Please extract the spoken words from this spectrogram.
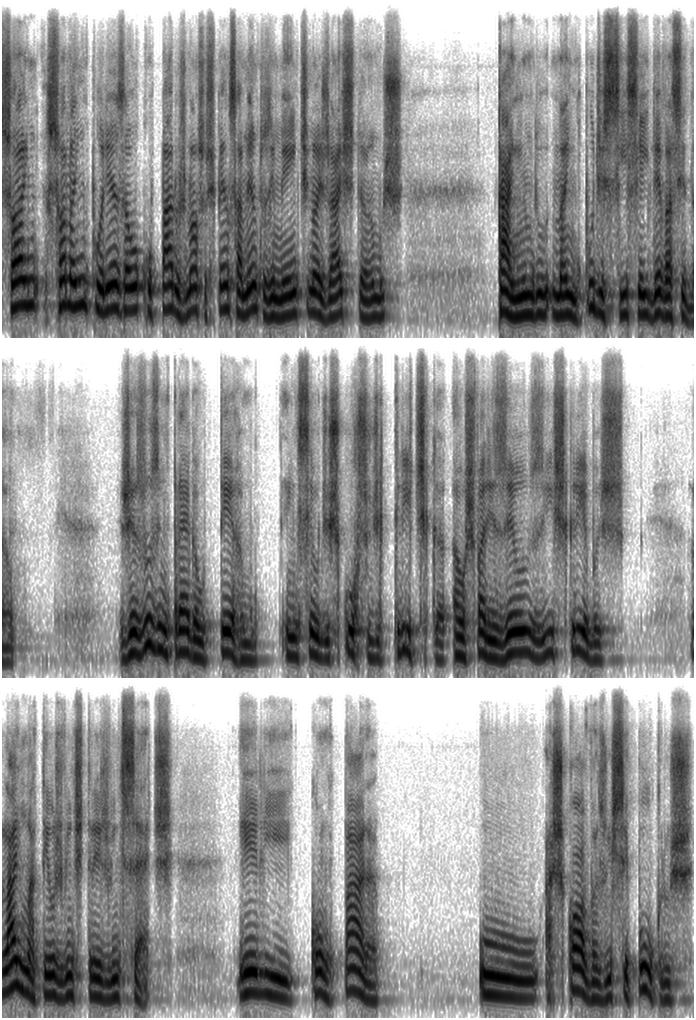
só, em, só na impureza ocupar os nossos pensamentos e mente, nós já estamos caindo na impudicícia e devassidão. Jesus emprega o termo em seu discurso de crítica aos fariseus e escribas, lá em Mateus 23, 27. Ele compara o, as covas, os sepulcros,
